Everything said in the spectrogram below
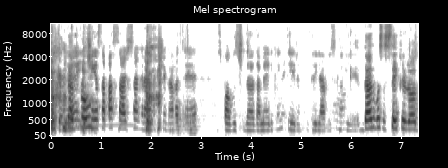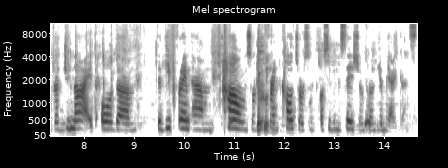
Okay, né? that e tinha essa passagem sagrada que chegava até os povos da, da América inteira, que trilhavam esse caminho. that was a sacred road that unite all the the different um, towns or different cultures or civilization from the Americans,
